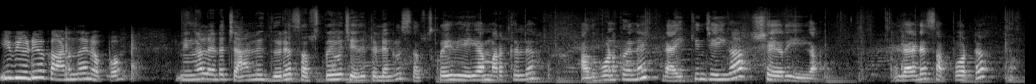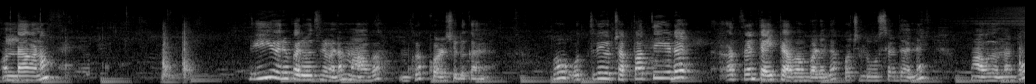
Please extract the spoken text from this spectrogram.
ഈ വീഡിയോ കാണുന്നതിനൊപ്പം നിങ്ങൾ എന്റെ ചാനൽ ഇതുവരെ സബ്സ്ക്രൈബ് ചെയ്തിട്ടില്ലെങ്കിൽ സബ്സ്ക്രൈബ് ചെയ്യാൻ മറക്കില്ല. അതുപോലെ തന്നെ ലൈക്കും ചെയ്യുക ഷെയർ ചെയ്യുക. എല്ലാവരുടെയും സപ്പോർട്ട് ഉണ്ടാകണം. ഈ ഒരു പരുവത്തിന് വേണം മാവ് നമുക്ക് കുഴച്ചെടുക്കാൻ. അപ്പോൾ ഒത്തിരി ചപ്പാത്തിയുടെ അത്രയും ടൈറ്റ് ആവാൻ പാടില്ല. കുറച്ച് ലൂസായിട്ട് തന്നെ മാവ് നന്നായിട്ട്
